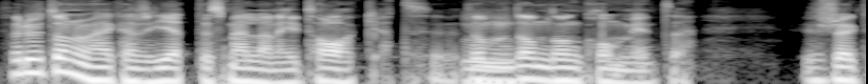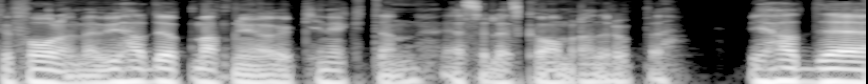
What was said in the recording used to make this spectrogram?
Förutom de här kanske jättesmällarna i taket. De, Mm. de, de kom inte. Vi försökte få den, men vi hade uppmappning av Kinecten, SLS-kameran där uppe. Vi hade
